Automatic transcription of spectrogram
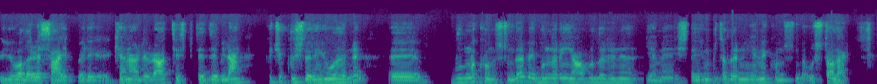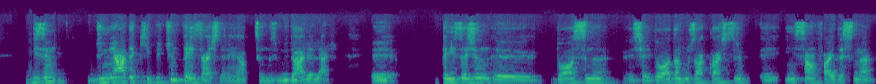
yuvalara sahip böyle kenarda rahat tespit edilebilen küçük kuşların yuvalarını e, bulma konusunda ve bunların yavrularını yeme, işte yumurtalarını yeme konusunda ustalar. Bizim dünyadaki bütün peyzajlara yaptığımız müdahaleler, e, peyzajın e, doğasını şey doğadan uzaklaştırıp e, insan faydasına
